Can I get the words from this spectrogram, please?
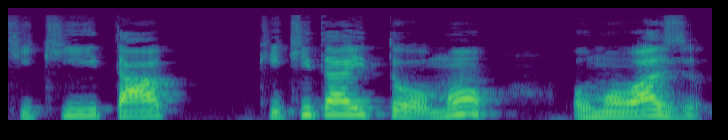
聞きた、聞きたいとも思わず、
